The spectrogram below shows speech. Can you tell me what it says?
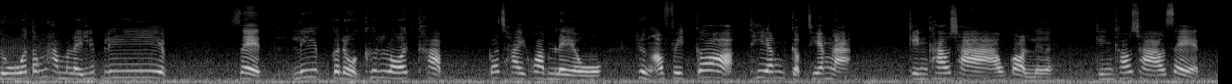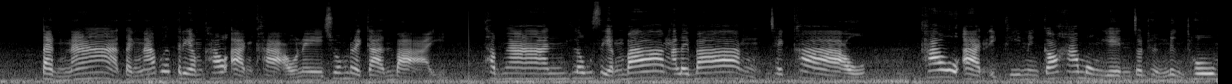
รู้ว่าต้องทำอะไรรีบๆ เสร็จรีบกระโดดขึ้นรถขับ ก็ใช้ความเร็ว ถึงออฟฟิศก็เที่ยงเกับเที่ยงละ กินข้าวเช้าก่อนเลย กินข้าวเช้าเสร็จ แต่งหน้าแต่งหน้าเพื่อเตรียมเข้าอ่านข่าวในช่วงรายการบ่ายทำงานลงเสียงบ้างอะไรบ้าง เช็คข่าว เข้าอ่านอีกทีนึงก็5้าโมงเย็นจนถึง1นึ่ทุ่ม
